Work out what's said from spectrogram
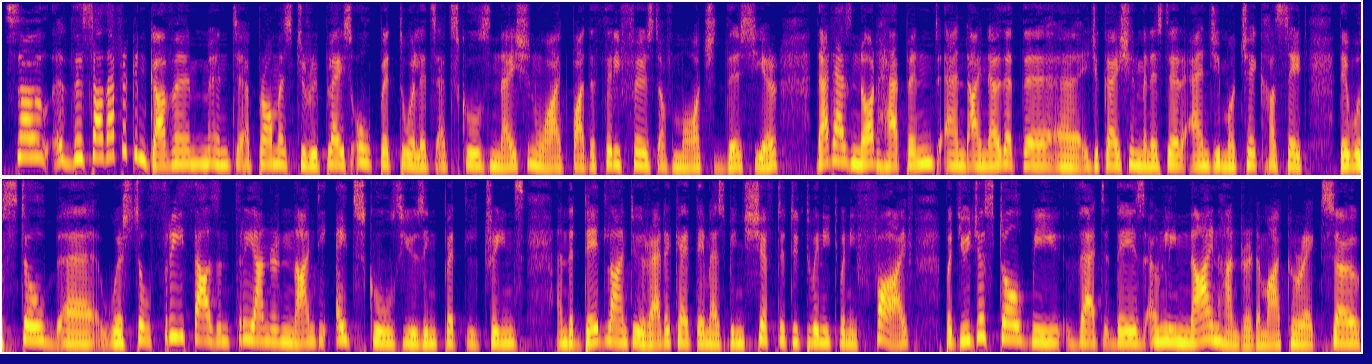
So, uh, the South African government uh, promised to replace all pit toilets at schools nationwide by the 31st of March this year. That has not happened, and I know that the uh, Education Minister Angie Motshekga said there still uh, were still 3,398 schools using pit latrines, and the deadline to eradicate them has been shifted to 2025. But you just told me that there's only 900. Am I correct? So,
